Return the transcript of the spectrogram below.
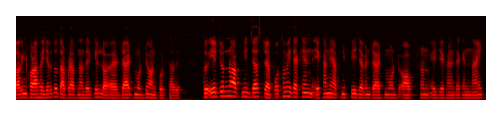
লগ করা হয়ে যাবে, তো তারপরে আপনাদেরকে ডায়েট মোডটি অন করতে হবে। তো এর জন্য আপনি জাস্ট প্রথমেই দেখেন এখানে আপনি পেয়ে যাবেন ডায়েট মোড অপশন এই যে এখানে দেখেন নাইট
